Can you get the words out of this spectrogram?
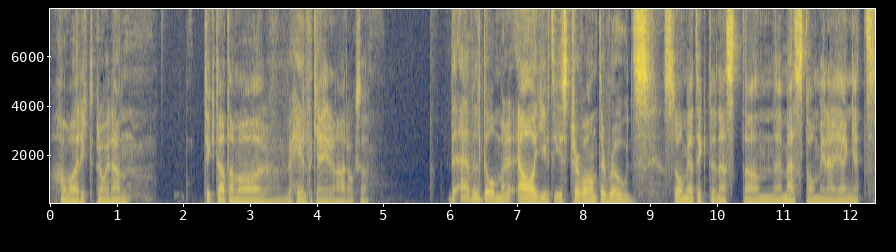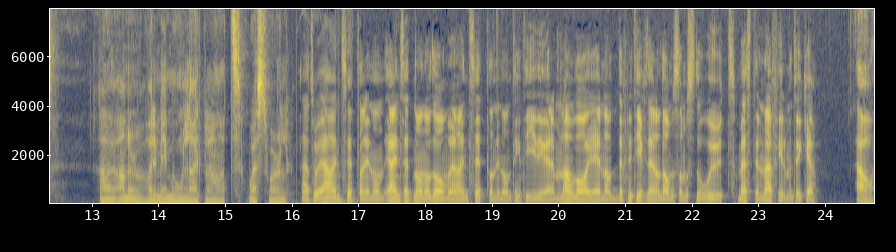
Han var riktigt bra i den. Tyckte att han var helt okej i den här också. Det är väl de, ja givetvis Trevante Rhodes som jag tyckte nästan mest om i det här gänget. Han, har varit med i Moonlight bland annat, Westworld. Jag tror jag har inte sett honom i någon, jag har inte sett någon av dem och jag har inte sett honom i någonting tidigare. Men han var ju en av, definitivt en av dem som stod ut mest i den här filmen tycker jag. Ja,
